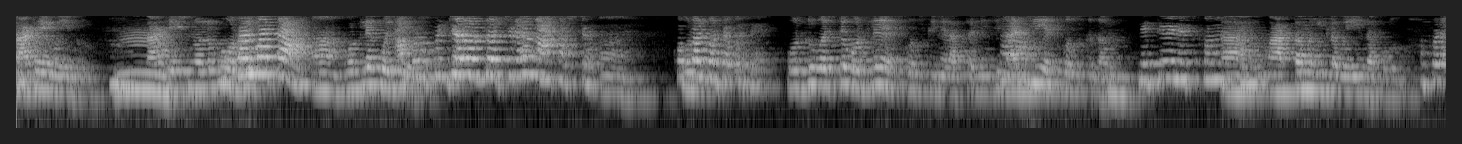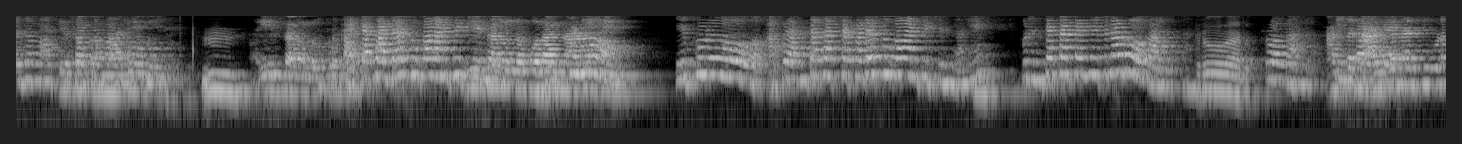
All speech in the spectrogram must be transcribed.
నాటే ఉమ్, నాటేసిన వాళ్ళకు ఒడ్లు. ఒడ్లే కొలిచి. అప్పుడు వచ్చడం? నా కష్టం. కుక్కలు కొట్టకపోతే. ఒడ్లు కొలితే ఒడ్లే ఎత్తుకొచ్చుకునేది అక్కడి నుంచి. నడిచి ఎత్తుకొచ్చుకున్నారు. ఎత్తుకొని మా అత్తమ్మ గిట్ల పోయింది అప్పుడు. అప్పుడైతే మా నాటే పోయింది ఉమ్, ఈసారంలో కష్టపడ్డ సుఖం అనిపించింది. పొలాలు నాటేసి. ఇప్పుడు అప్పుడు అంత కష్టపడే సుఖం అనిపించింది కానీ ఇప్పుడు ఇంత కట్ట చేసినా రోగాలు. రోగాలు. రోగాలు. అంత నడిచి కూడా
